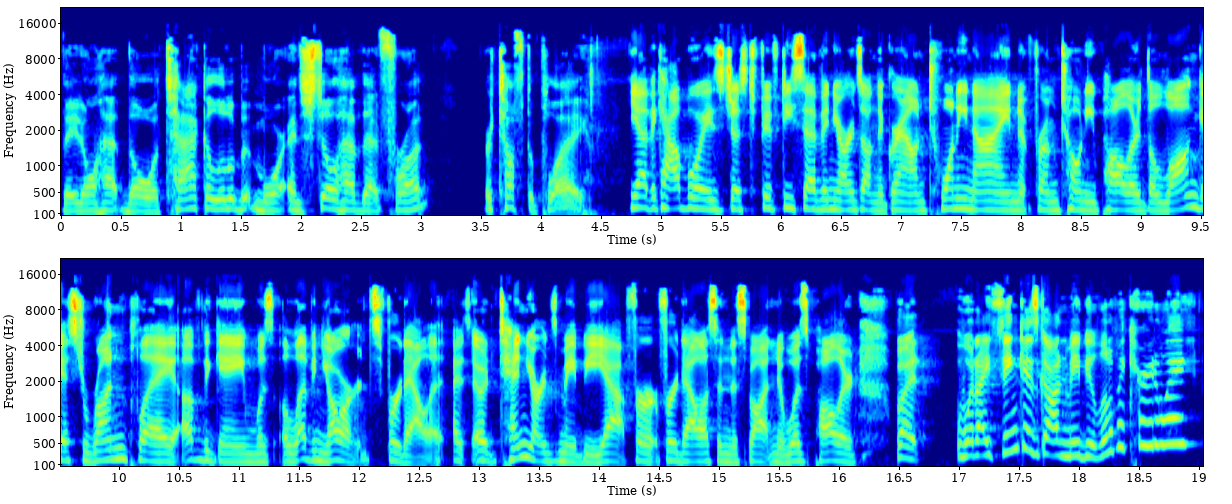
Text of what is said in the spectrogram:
They don't have they'll attack a little bit more and still have that front. They're tough to play. Yeah, the Cowboys just 57 yards on the ground, 29 from Tony Pollard. The longest run play of the game was 11 yards for Dallas, uh, uh 10 yards maybe, yeah, for, for Dallas in the spot, and it was Pollard. But what I think has gotten maybe a little bit carried away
